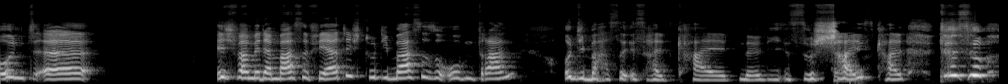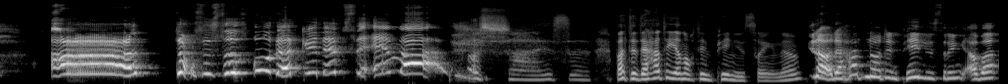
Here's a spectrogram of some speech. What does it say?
und äh, ich war mit der Masse fertig, tu die Masse so oben dran und die Masse ist halt kalt, ne? Die ist so scheißkalt. Das ist so, ah, das ist das Unangenehmste ever. Oh, scheiße. Warte, der hatte ja noch den Penisring, ne? Genau, der hat noch den Penisring, aber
